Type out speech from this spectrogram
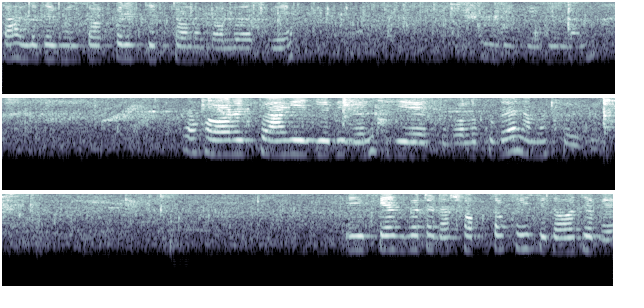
তাহলে দেখবেন তরকারির টেস্টটা অনেক ভালো আসবে। দিয়ে দিলাম। আর একটু আগে দিয়ে দিবেন, দিয়ে একটু ভালো করে নামাই ফেলবেন। এই পেঁয়াজ বাটাটা সব তরকারিতে দেওয়া যাবে।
